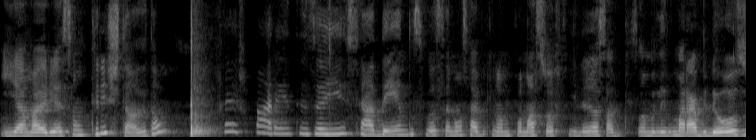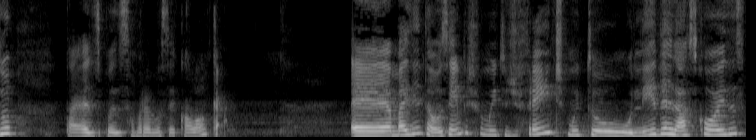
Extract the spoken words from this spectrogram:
e a maioria são cristãs. Então, fecha parênteses aí, se adendo, se você não sabe que nome pôr na sua filha, já sabe que esse nome lindo maravilhoso tá à disposição para você colocar. É, mas então, eu sempre fui muito de frente, muito líder das coisas.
